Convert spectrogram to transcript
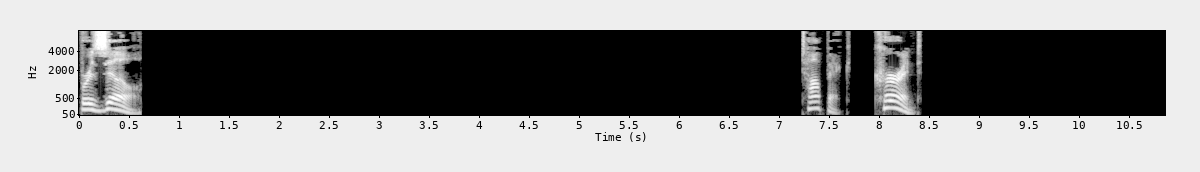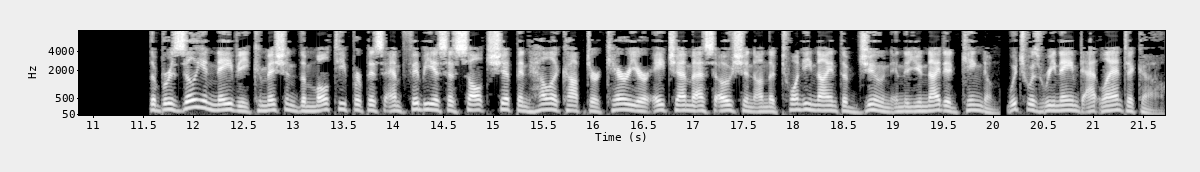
Brazil Current the Brazilian Navy commissioned the multipurpose amphibious assault ship and helicopter carrier HMS Ocean on 29 June in the United Kingdom, which was renamed Atlantico.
